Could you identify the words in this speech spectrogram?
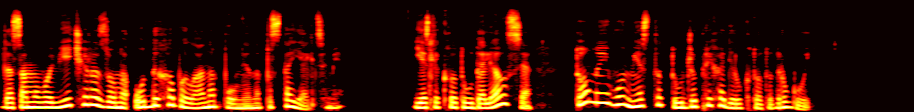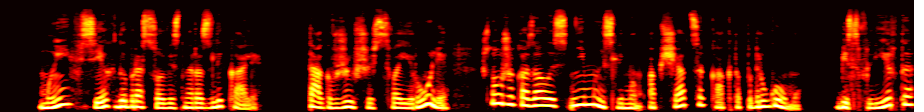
до самого вечера зона отдыха была наполнена постояльцами. Если кто-то удалялся, то на его место тут же приходил кто-то другой. Мы всех добросовестно развлекали, так вжившись в свои роли, что уже казалось немыслимым общаться как-то по-другому, без флирта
